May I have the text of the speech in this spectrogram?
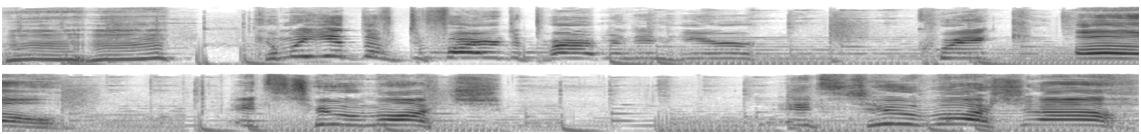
Mm-hmm. Can we get the fire department in here? Quick. Oh, it's too much. It's too much. Oh,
